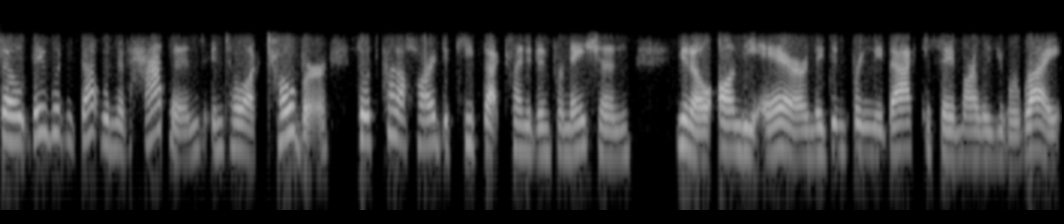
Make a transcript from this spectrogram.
So they wouldn't that wouldn't have happened until October. So it's kind of hard to keep that kind of information, you know, on the air. And they didn't bring me back to say, Marla, you were right.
